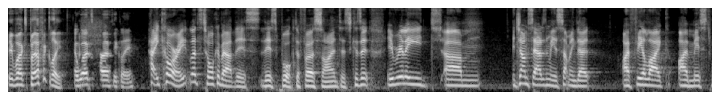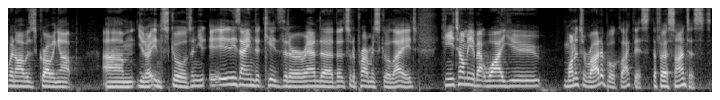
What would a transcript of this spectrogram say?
it works perfectly. It works perfectly. Hey Corey, let's talk about this this book, The First Scientist, because it it really um, it jumps out at me as something that I feel like I missed when I was growing up. Um, you know, in schools, and you, it is aimed at kids that are around uh, the sort of primary school age. Can you tell me about why you wanted to write a book like this, The First Scientist?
